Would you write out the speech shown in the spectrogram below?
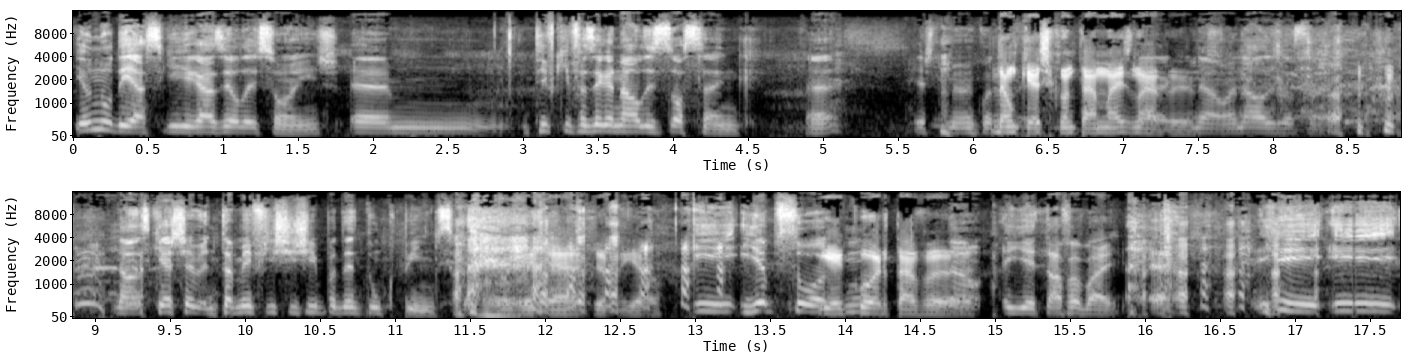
Eu, no dia a seguir às eleições, hum, tive que ir fazer análises ao sangue. Hã? Este meu encontro. Não queres contar mais nada. Não, análise ao sangue. Não, se queres saber, também fiz xixi para dentro de um copinho. Obrigado, João Miguel. E, e a pessoa. E a cor estava. Não, e estava bem. E, e-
